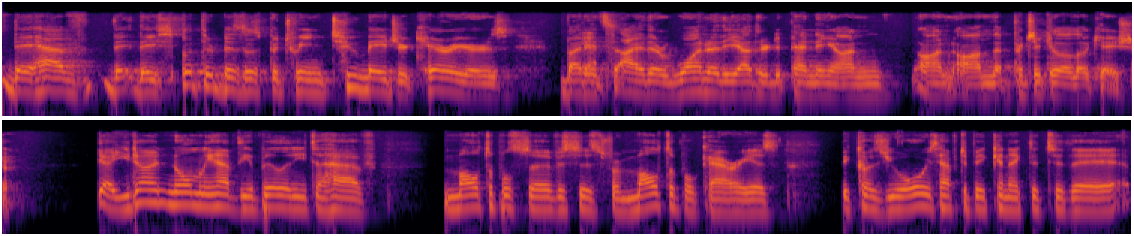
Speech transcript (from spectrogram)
they have they, they split their business between two major carriers but yeah. it's either one or the other depending on on on the particular location. Yeah, you don't normally have the ability to have multiple services from multiple carriers because you always have to be connected to their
